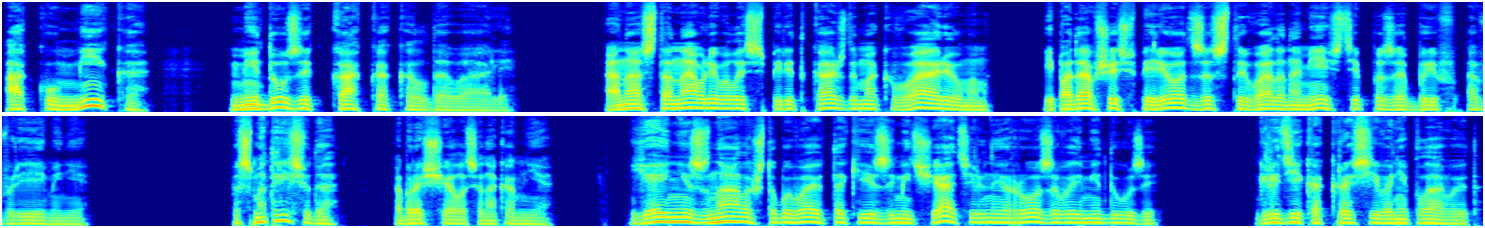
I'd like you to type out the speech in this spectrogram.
А кумика медузы как околдовали. Она останавливалась перед каждым аквариумом и, подавшись вперед, застывала на месте, позабыв о времени. «Посмотри сюда», — обращалась она ко мне. «Я и не знала, что бывают такие замечательные розовые медузы. Гляди, как красиво они плавают.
